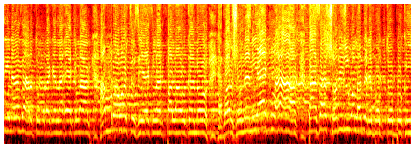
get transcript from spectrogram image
তিন হাজার, তোমরা গেলা এক লাখ, আমরাও আসতেছি এক লাখ, পালাও কেন? এবার এক লাখ, তাজা বক্তব্য কি?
